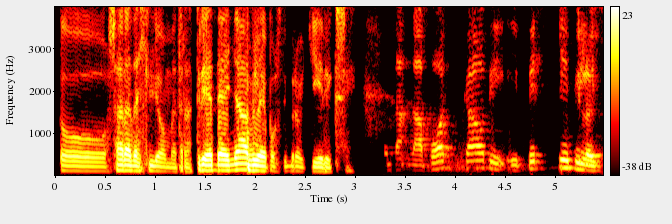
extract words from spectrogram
το 40 χιλιόμετρα, 39 βλέπω στην προκήρυξη. Να, να πω αρχικά ότι υπήρχε και επιλογή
